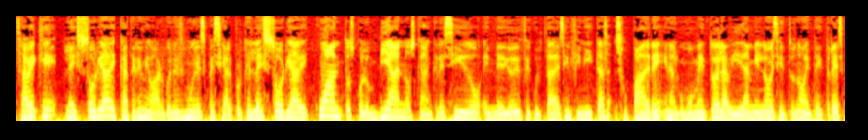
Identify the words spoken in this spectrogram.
Sabe que la historia de Catherine Ibargüen es muy especial porque es la historia de cuántos colombianos que han crecido en medio de dificultades infinitas. Su padre en algún momento de la vida, en 1993,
